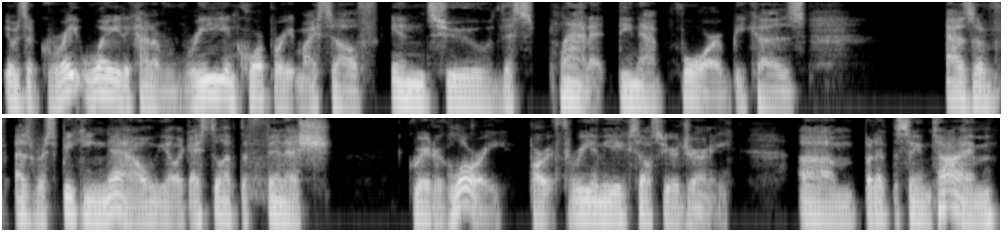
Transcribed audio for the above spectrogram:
it was a great way to kind of reincorporate myself into this planet, DNAB 4, because as of, as we're speaking now, you know, like I still have to finish Greater Glory, part three in the Excelsior journey. Um, but at the same time,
